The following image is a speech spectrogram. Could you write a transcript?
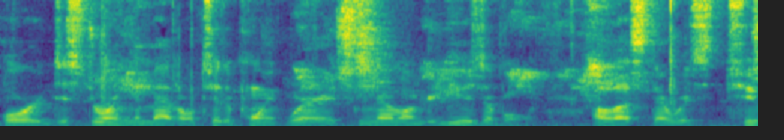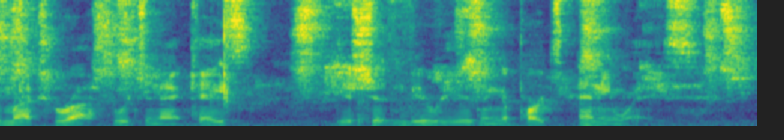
or destroying the metal to the point where it's no longer usable, unless there was too much rust, which in that case, you shouldn't be reusing the parts anyways.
